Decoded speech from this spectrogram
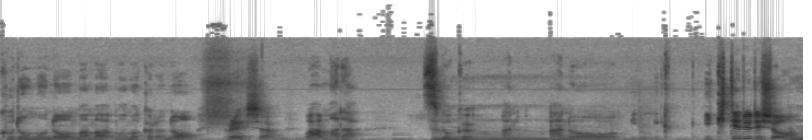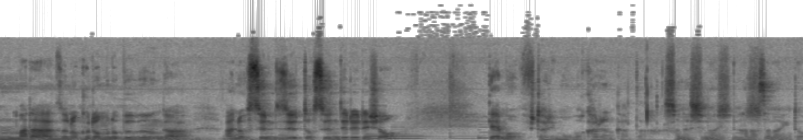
子供のママママからのプレッシャーはまだすごくあのあの生きてるでしょ、まだその子供の部分があのずっと住んでるでしょ？でも2人も分からなかった。話しない話さないと、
